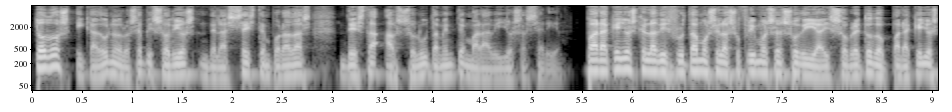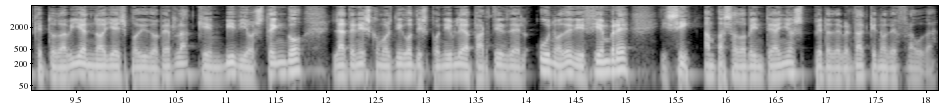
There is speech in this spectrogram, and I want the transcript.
todos y cada uno de los episodios de las seis temporadas de esta absolutamente maravillosa serie. Para aquellos que la disfrutamos y la sufrimos en su día y sobre todo para aquellos que todavía no hayáis podido verla, que en vídeos tengo, la tenéis como os digo disponible a partir del 1 de diciembre y sí, han pasado 20 años, pero de verdad que no defrauda.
